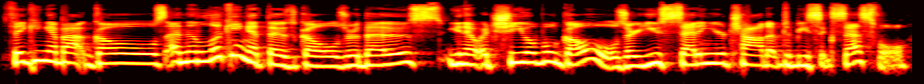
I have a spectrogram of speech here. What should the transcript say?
thinking about goals, and then looking at those goals. Are those, you know, achievable goals? Are you setting your child up to be successful?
